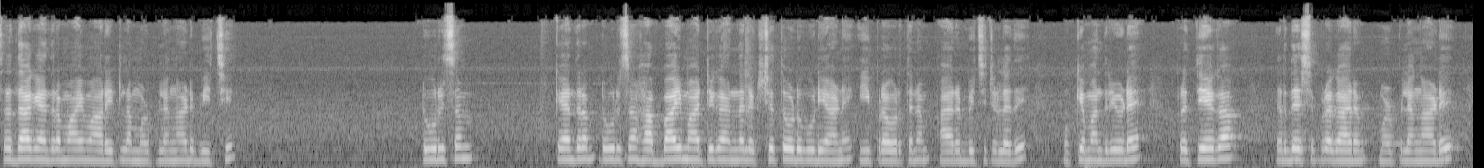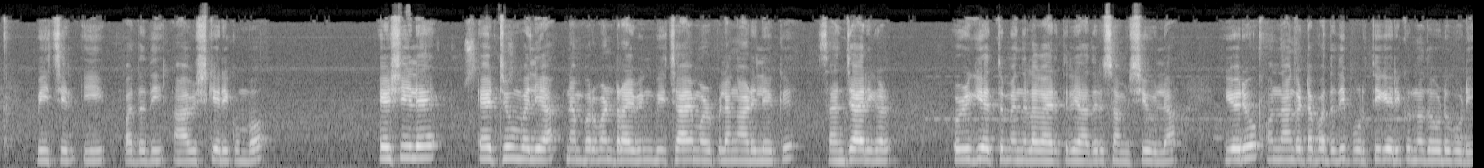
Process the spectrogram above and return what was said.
ശ്രദ്ധാകേന്ദ്രമായി മാറിയിട്ടുള്ള മുഴപ്പിലങ്ങാട് ബീച്ച് ടൂറിസം കേന്ദ്രം ടൂറിസം ഹബ്ബായി മാറ്റുക എന്ന ലക്ഷ്യത്തോടു കൂടിയാണ് ഈ പ്രവർത്തനം ആരംഭിച്ചിട്ടുള്ളത്. മുഖ്യമന്ത്രിയുടെ പ്രത്യേക നിർദ്ദേശപ്രകാരം മുഴപ്പിലങ്ങാട് ബീച്ചിൽ ഈ പദ്ധതി ആവിഷ്കരിക്കുമ്പോൾ ഏഷ്യയിലെ ഏറ്റവും വലിയ നമ്പർ വൺ ഡ്രൈവിംഗ് ബീച്ചായ മുഴപ്പിലങ്ങാടിലേക്ക് സഞ്ചാരികൾ ഒഴുകിയെത്തുമെന്നുള്ള കാര്യത്തിൽ യാതൊരു സംശയവുമില്ല. ഈ ഒരു ഒന്നാം ഘട്ട പദ്ധതി പൂർത്തീകരിക്കുന്നതോടുകൂടി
